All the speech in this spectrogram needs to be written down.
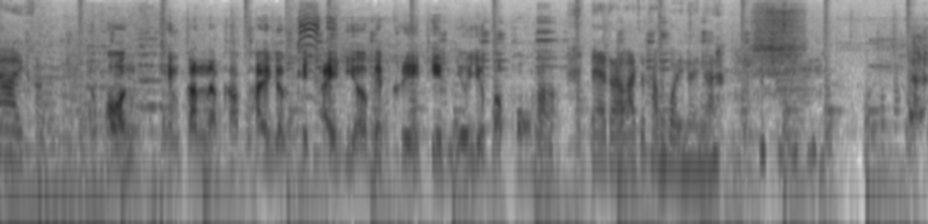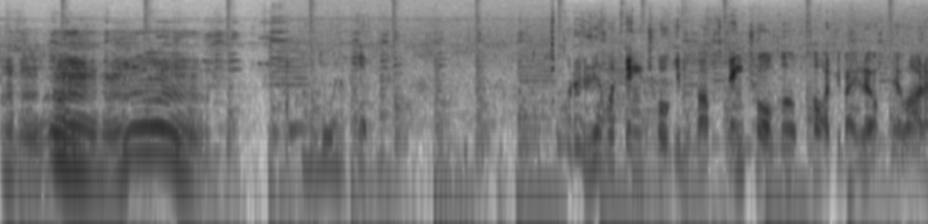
ได้ค่ะ ทุกคนแข่งกันนะครับ ใครจะคิดไอเดียแบบครีเอทีฟเยอะๆกว่าผมอะแต่เราอาจจะทำบ่อยหน่อยนะ อือหืออือหือของยูนอะเผ็ดนะก็เลยเรียกว่าเต็งโชกิมปับเต็งโชก็เขาอธิบายแล้วแปลว่าอะไร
